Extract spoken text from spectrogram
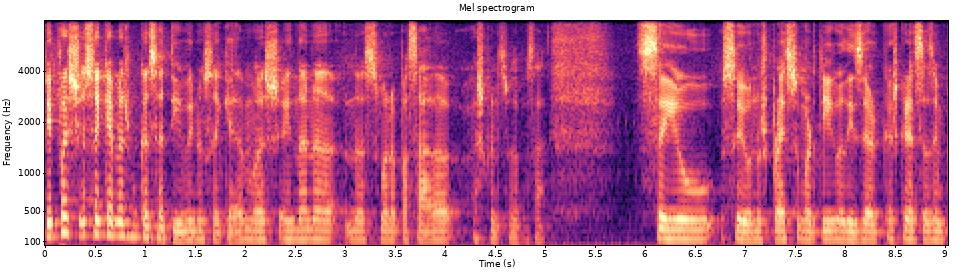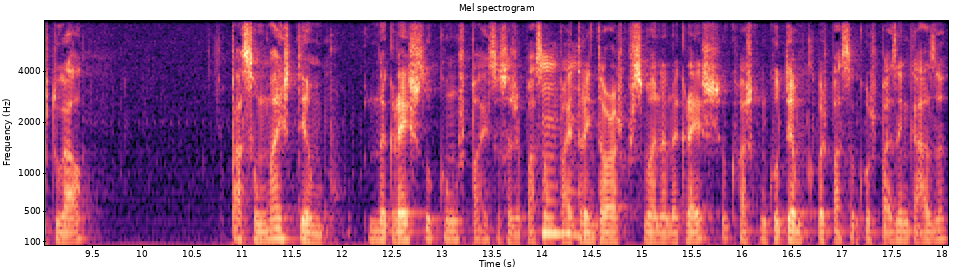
E depois, eu sei que é mesmo cansativo e não sei o que é, mas ainda na, na semana passada, acho que foi na semana passada, saiu, saiu no Expresso um artigo a dizer que as crianças em Portugal passam mais tempo na creche do que com os pais, ou seja, passam uhum. pai 30 horas por semana na creche, o que faz com que o tempo que depois passam com os pais em casa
